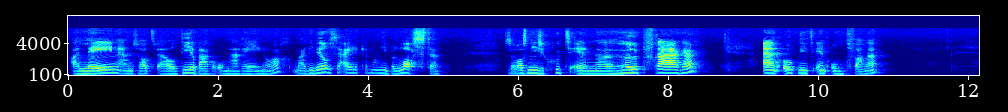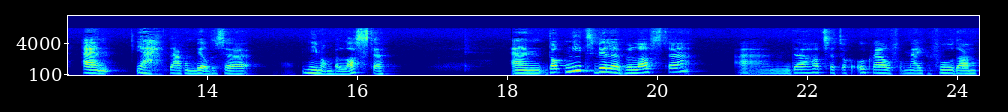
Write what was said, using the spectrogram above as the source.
alleen en ze had wel dierbaren om haar heen hoor. Maar die wilde ze eigenlijk helemaal niet belasten. Ze was niet zo goed in uh, hulp vragen en ook niet in ontvangen. En ja, daarom wilde ze niemand belasten. En dat niet willen belasten, um, daar had ze toch ook wel voor mijn gevoel dan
